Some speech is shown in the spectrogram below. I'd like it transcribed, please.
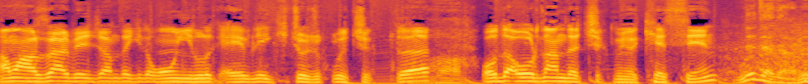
Ama Azerbaycan'daki de 10 yıllık evli iki çocuklu çıktı. O da oradan da çıkmıyor kesin. Neden abi?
